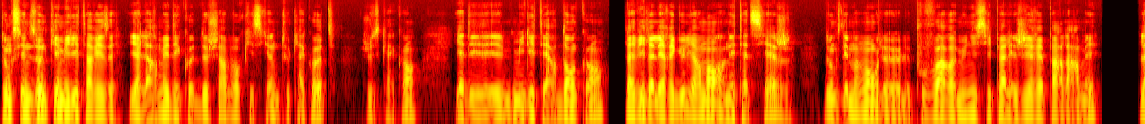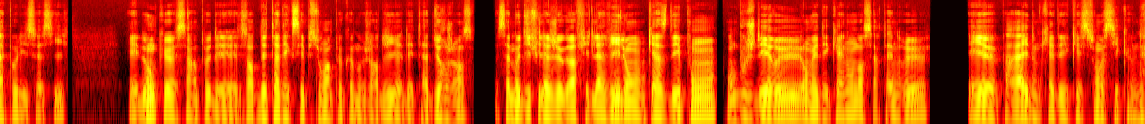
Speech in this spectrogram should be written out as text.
Donc, c'est une zone qui est militarisée. Il y a l'armée des côtes de Cherbourg qui sillonne toute la côte, jusqu'à Caen. Il y a des militaires dans Caen. La ville, elle est régulièrement en état de siège. Donc, des moments où le, pouvoir municipal est géré par l'armée, la police aussi. Et donc, euh, c'est un peu des sortes d'états d'exception, un peu comme aujourd'hui, euh, d'états d'urgence. Ça modifie la géographie de la ville, on casse des ponts, on bouge des rues, on met des canons dans certaines rues. Et euh, pareil, donc il y a des questions aussi, comme nous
